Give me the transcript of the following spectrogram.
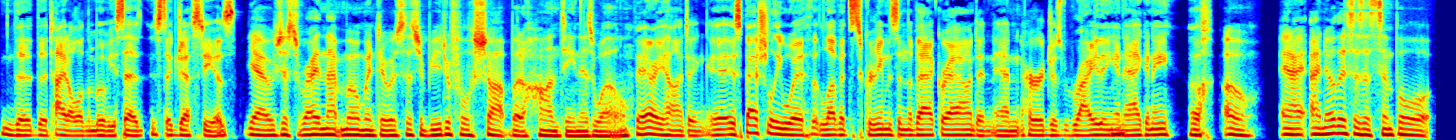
the the title of the movie says suggests he is. Yeah, it was just right in that moment. It was such a beautiful shot, but haunting as well. Very haunting, especially with Lovett's screams in the background and, and her just writhing in agony. Ugh. Oh, and I, I know this is a simple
